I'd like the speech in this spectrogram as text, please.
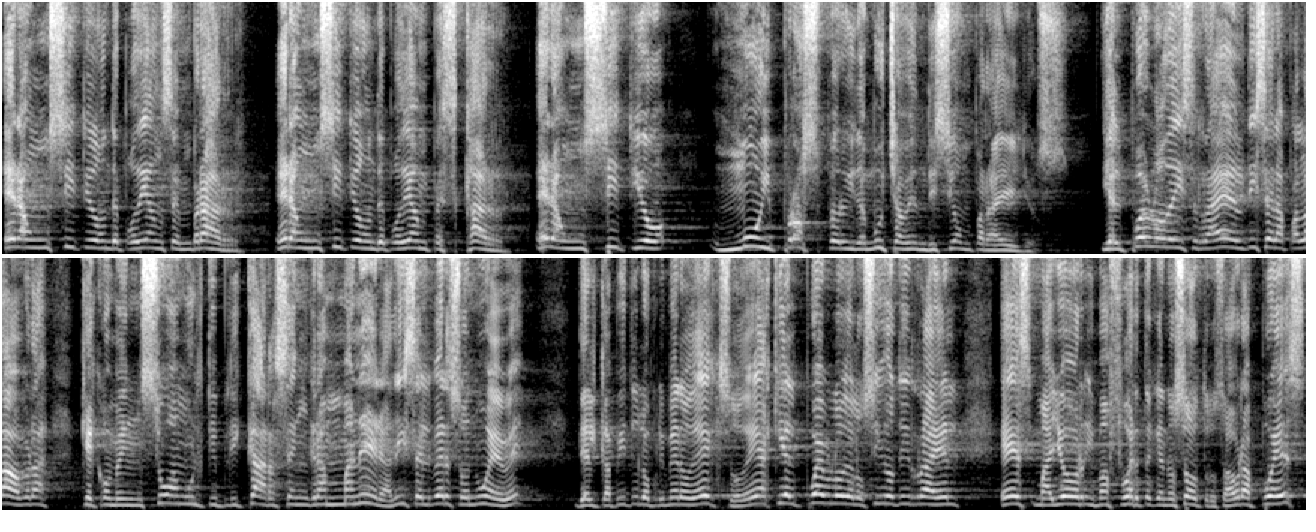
Era un sitio donde podían sembrar, era un sitio donde podían pescar, era un sitio muy próspero y de mucha bendición para ellos. Y el pueblo de Israel, dice la palabra, que comenzó a multiplicarse en gran manera. Dice el verso 9 del capítulo primero de Éxodo. De aquí el pueblo de los hijos de Israel es mayor y más fuerte que nosotros. Ahora pues,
